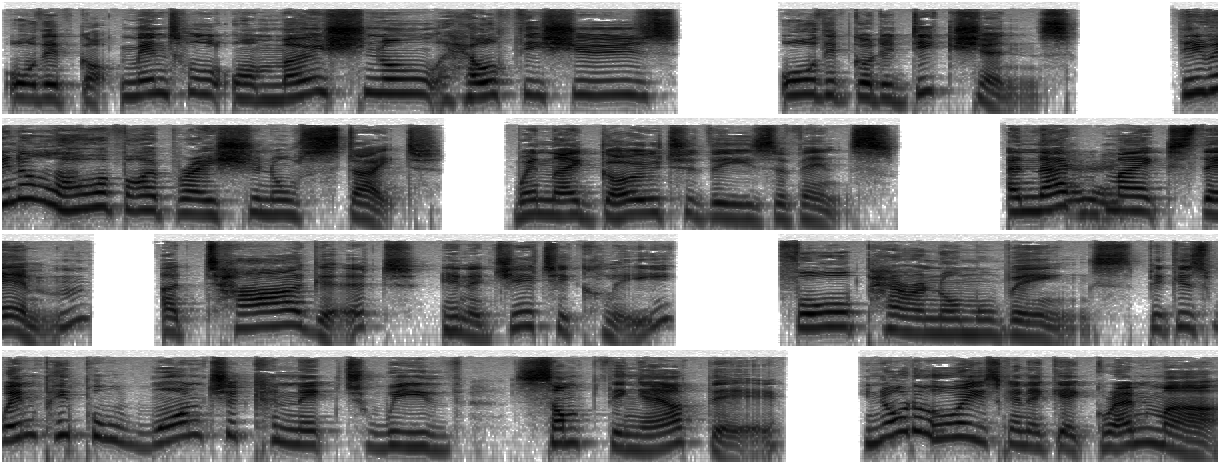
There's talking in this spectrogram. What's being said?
or they've got mental or emotional health issues or they've got addictions, they're in a lower vibrational state when they go to these events. And that mm-hmm. makes them a target energetically for paranormal beings. Because when people want to connect with something out there, you're not always going to get grandma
